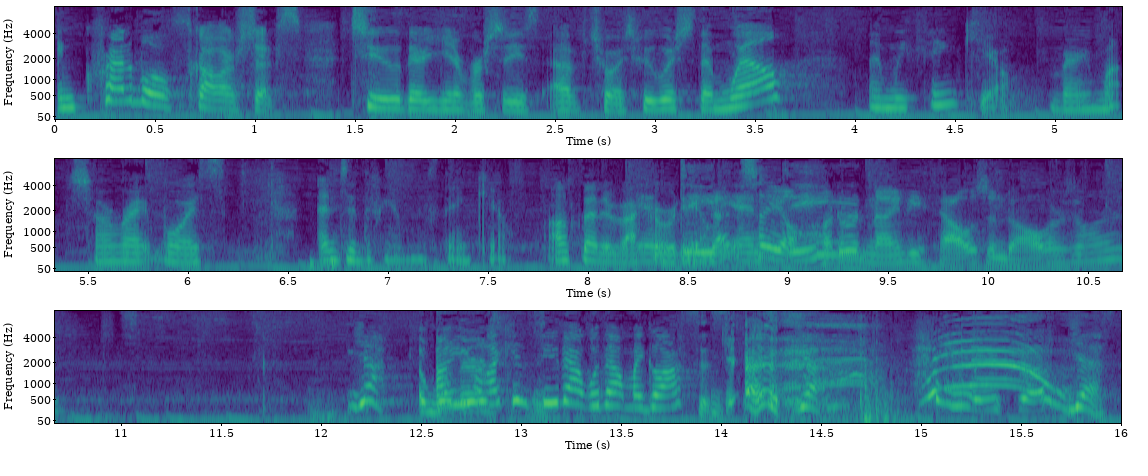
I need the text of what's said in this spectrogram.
incredible scholarships to their universities of choice. We wish them well. And we thank you very much. All right, boys. And to the families, thank you. I'll send it back over to you. Indeed. Did that say $190,000 on it? Yeah, Well, I, know, I can see that without my glasses. yeah. Julissa. Yes.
